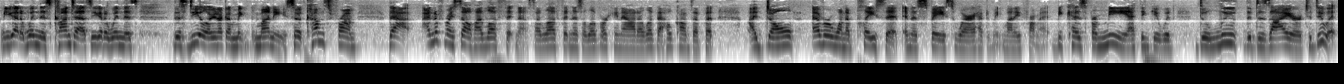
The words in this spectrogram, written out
you got to win this contest, you got to win this, this deal or you're not going to make money. So it comes from that. I know for myself, I love fitness. I love fitness. I love working out. I love that whole concept, but I don't ever want to place it in a space where I have to make money from it because for me, I think it would dilute the desire to do it.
